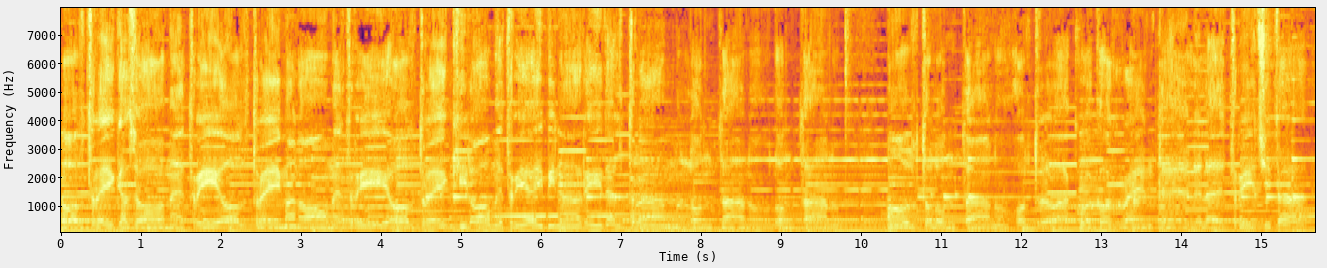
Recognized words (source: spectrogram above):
Oltre i gasometri, oltre i manometri, oltre i chilometri e i binari del tram, lontano, lontano, molto lontano, oltre l'acqua corrente e l'elettricità.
